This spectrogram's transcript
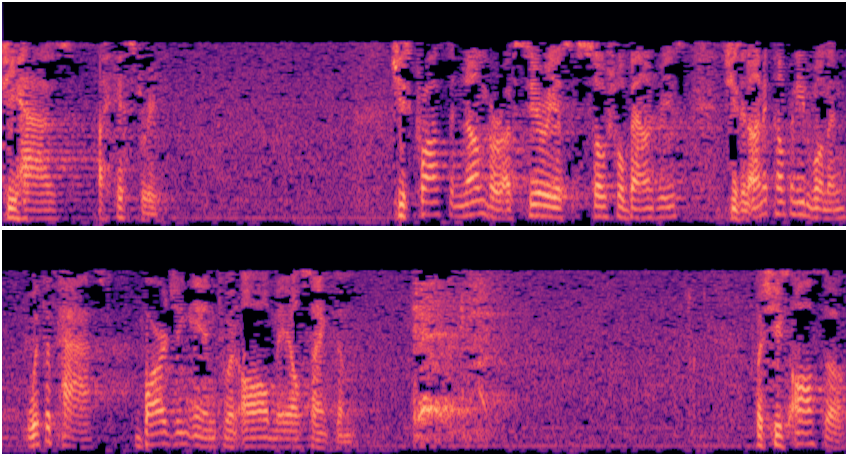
She has a history. She's crossed a number of serious social boundaries. She's an unaccompanied woman with a past barging into an all male sanctum. But she's also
